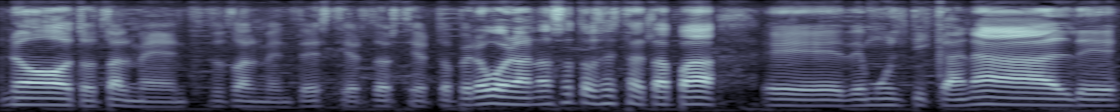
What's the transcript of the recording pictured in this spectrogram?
No, totalmente, totalmente, es cierto, es cierto. Pero bueno, a nosotros esta etapa eh, de multicanal, de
